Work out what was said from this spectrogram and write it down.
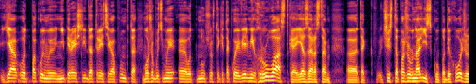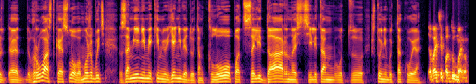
Я вот пакуль мы не перайшлі до третьего пункта можа быть мы вот ну що ж таки такое вельмі грувасткае. Я зараз там так чисто по журналістку падыходжу грувасткае слово. Может быть заменем якім я не ведаю там клопат солідарнасць или там вот что-нибудь такое. Давайте подумаем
